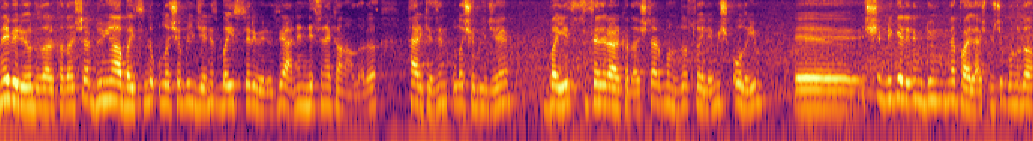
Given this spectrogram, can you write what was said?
ne veriyoruz arkadaşlar? Dünya bahisinde ulaşabileceğiniz bahisleri veriyoruz. Yani nesine kanalları herkesin ulaşabileceği bahis siteleri arkadaşlar. Bunu da söylemiş olayım. Ee, şimdi gelelim dün ne paylaşmıştık bunu da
